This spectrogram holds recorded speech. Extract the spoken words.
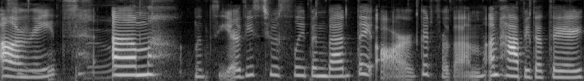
Alright. Um, Let's see. Are these two asleep in bed? They are. Good for them. I'm happy that they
